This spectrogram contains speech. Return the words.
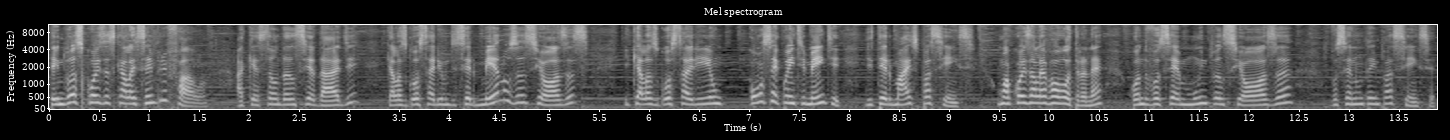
Tem duas coisas que elas sempre falam: a questão da ansiedade, que elas gostariam de ser menos ansiosas e que elas gostariam, consequentemente, de ter mais paciência. Uma coisa leva a outra, né? Quando você é muito ansiosa, você não tem paciência.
